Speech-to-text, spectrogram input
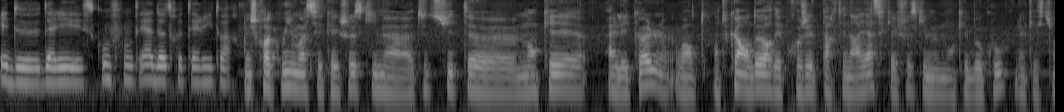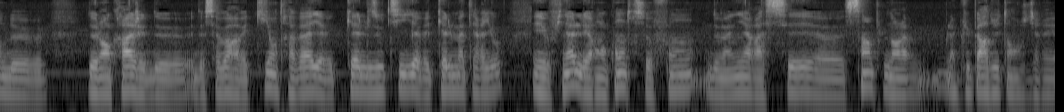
et d'aller se confronter à d'autres territoires. Mais je crois que oui, moi, c'est quelque chose qui m'a tout de suite euh, manqué à l'école, ou en, tout cas en dehors des projets de partenariat, c'est quelque chose qui me manquait beaucoup, la question de, de l'ancrage et de, de, savoir avec qui on travaille, avec quels outils, avec quels matériaux. Et au final, les rencontres se font de manière assez euh, simple dans la, la, plupart du temps, je dirais.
